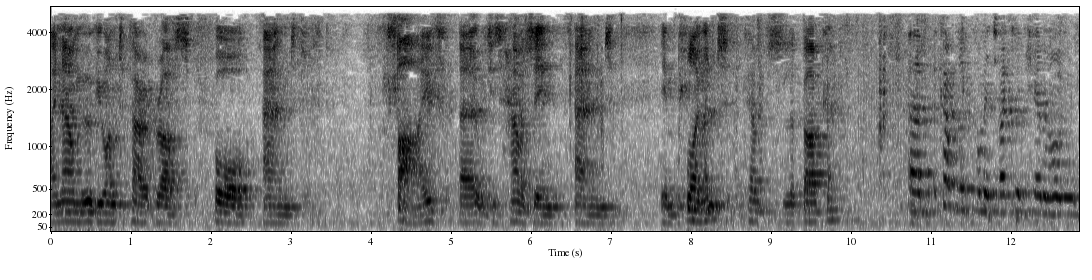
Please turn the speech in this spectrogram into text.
I now move you on to paragraphs 4 and 5, uh, which is housing and employment. Councillor Barker. Um, a couple of comments, if I could, Chairman, on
